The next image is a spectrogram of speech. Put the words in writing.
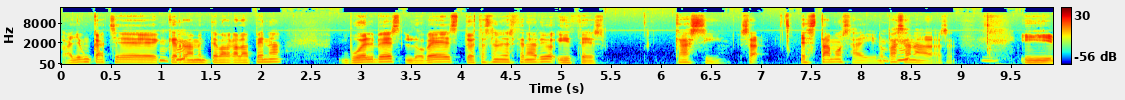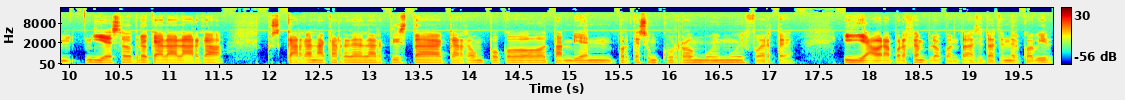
haya un caché que realmente valga la pena, vuelves, lo ves, tú estás en el escenario y dices, casi, o sea, estamos ahí, no pasa nada. o sea. y, y eso creo que a la larga pues carga en la carrera del artista, carga un poco también porque es un currón muy, muy fuerte. Y ahora, por ejemplo, con toda la situación del COVID,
